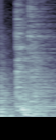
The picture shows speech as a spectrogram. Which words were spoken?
you.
